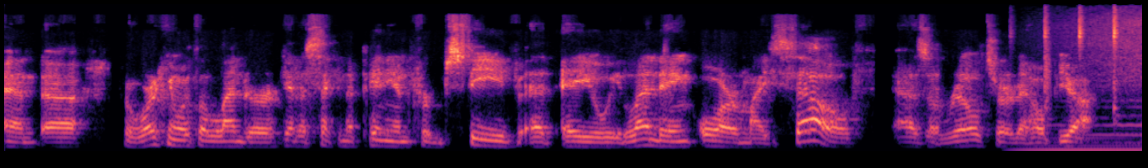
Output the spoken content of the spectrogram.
and uh, if you're working with a lender, get a second opinion from Steve at AUE Lending or myself as a realtor to help you out.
